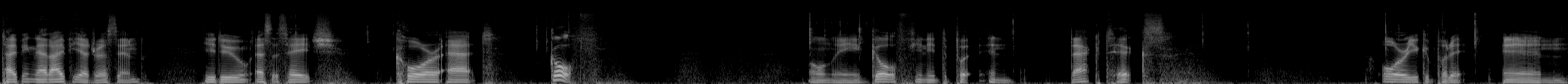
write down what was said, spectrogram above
typing that IP address in, you do SSH core at Gulf. Only Gulf you need to put in backticks, or you could put it in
